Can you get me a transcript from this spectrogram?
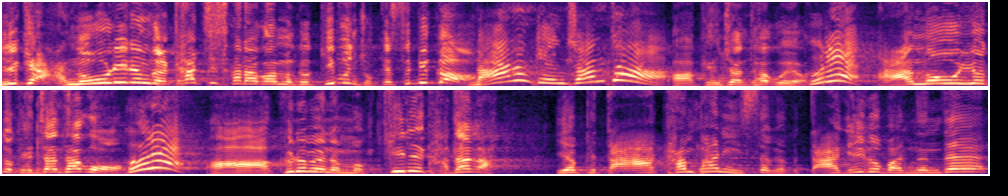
이렇게 안 어울리는 걸 같이 사라고 하면 그 기분 좋겠습니까? 나는 괜찮다. 아 괜찮다고요? 그래. 안 어울려도 괜찮다고? 그래. 아 그러면은 뭐 길을 가다가 옆에 딱 간판이 있어. 그딱 읽어봤는데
